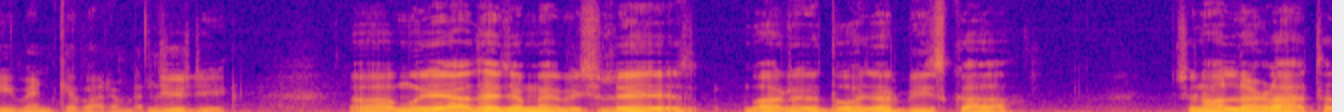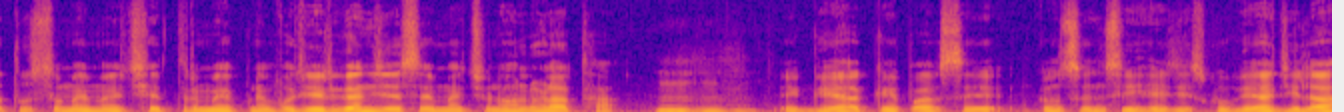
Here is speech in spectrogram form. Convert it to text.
इवेंट के बारे में जी जी। अ, मुझे याद है जब मैं पिछले बार 2020 का चुनाव लड़ रहा था तो उस समय मैं क्षेत्र में अपने वजीरगंज जैसे मैं चुनाव लड़ा था हम्म, हम्म, हम्म। एक गया के पास से कॉन्स्टेंसी है जिसको गया जिला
